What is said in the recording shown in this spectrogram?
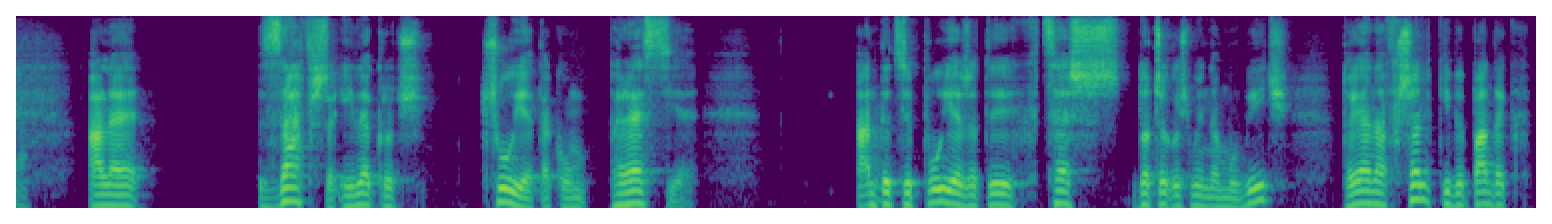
Tak. Ale zawsze, ilekroć czuję taką presję, antycypuję, że ty chcesz do czegoś mnie namówić, to ja na wszelki wypadek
